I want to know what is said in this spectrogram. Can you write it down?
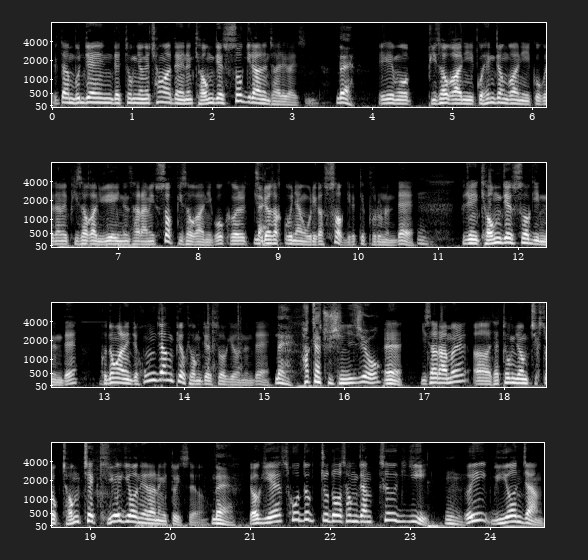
일단 문재인 대통령의 청와대에는 경제 수석이라는 자리가 있습니다. 네. 이게 뭐 비서관이 있고 행정관이 있고 그다음에 비서관 위에 있는 사람이 수석 비서관이고 그걸 네. 줄여서 그냥 우리가 수석 이렇게 부르는데 음. 그중에 경제 수석이 있는데 그동안에 이제 홍장표 경제 수석이었는데 네, 학자 출신이죠. 예, 이 사람을 어, 대통령 직속 정책기획위원회라는 게 또 있어요. 네. 여기에 소득주도 성장 특위의 음. 위원장으로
